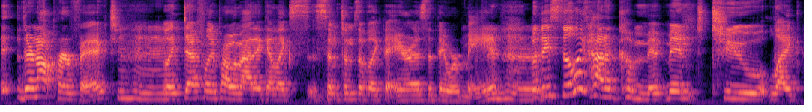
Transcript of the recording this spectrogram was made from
it- they're not perfect. Mm-hmm. Like definitely problematic and like s- symptoms of like the eras that they were made, Mhm. but they still like had a commitment to like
